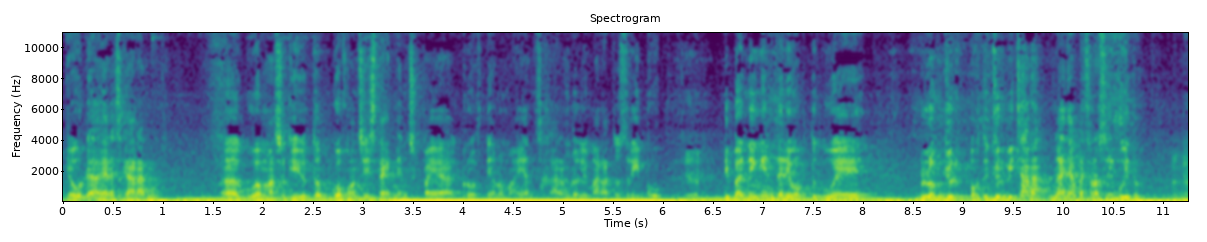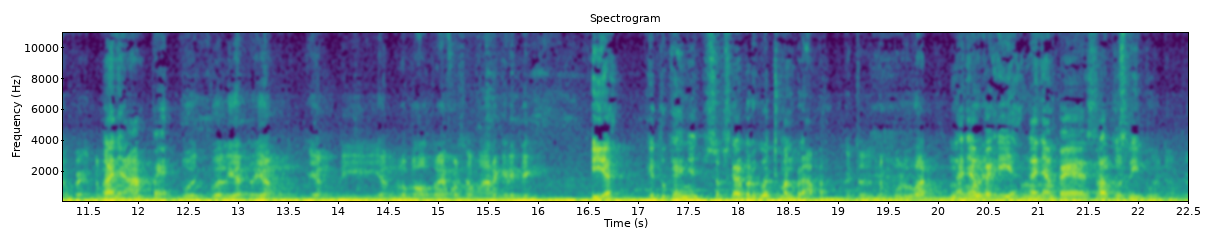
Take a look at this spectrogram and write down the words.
Ya udah akhirnya sekarang eh, gua masuk ke YouTube, gua konsistenin supaya growth-nya lumayan. Sekarang udah 500 ribu Iya. dibandingin dari waktu gue belum jur, waktu juru bicara nggak nyampe 100 ribu itu nggak nyampe. Gue gue lihat tuh yang yang di yang local travel sama Kritik iya itu kayaknya subscriber gue cuman berapa? Itu itu 60-an nggak nyampe iya nggak nyampe 100 ribu. nyampe.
